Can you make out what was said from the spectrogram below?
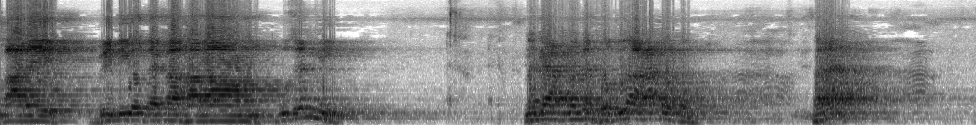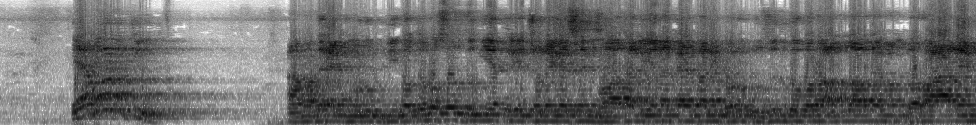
বাড়ে, ভিডিও দেখা হারাম। বুঝেননি? নাকি আপনাদের বদলা আর এক রকম? হ্যাঁ? এমন কি? আমাদের এক মুরব্বী গত বছর দুনিয়া থেকে চলে গেছেন নোয়াখালী এলাকায় বাড়ি, বড় বুজুর্গ, বড় আল্লাহ, এবং বড় আলেম।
